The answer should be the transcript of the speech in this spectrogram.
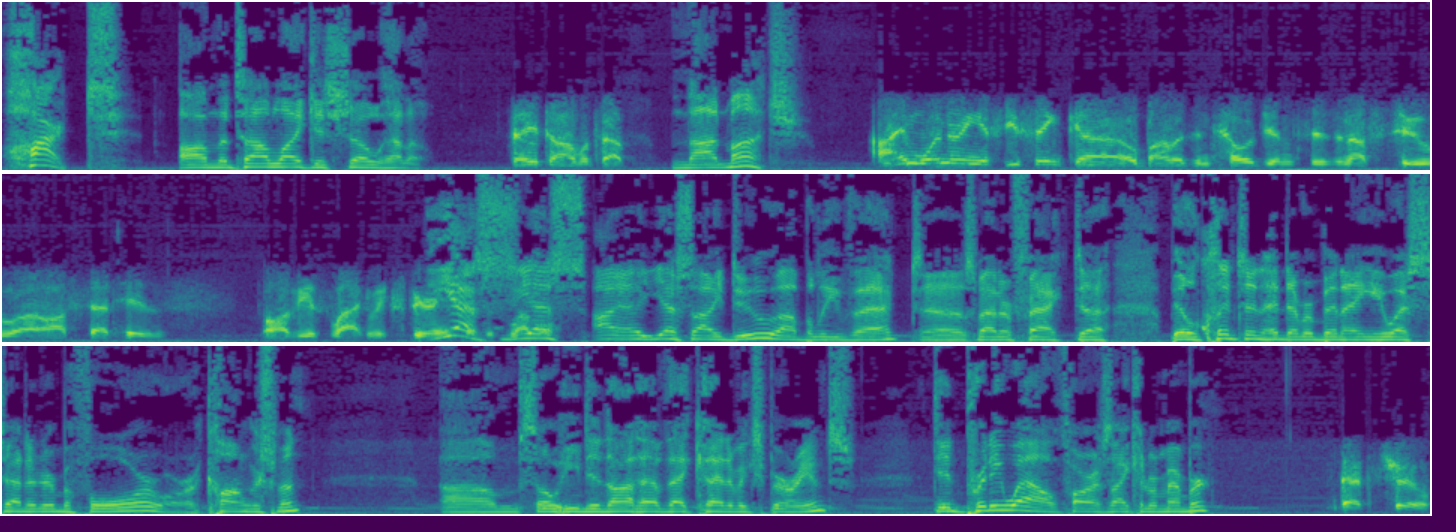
Heart on the Tom Leykis show. Hello. Hey, Tom, what's up? Not much. I'm wondering if you think uh, Obama's intelligence is enough to uh, offset his obvious lack of experience. Yes, yes, I, yes, I do uh, believe that. Uh, as a matter of fact, uh, Bill Clinton had never been a U.S. senator before or a congressman. Um, so he did not have that kind of experience. Did pretty well, as far as I can remember. That's true.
